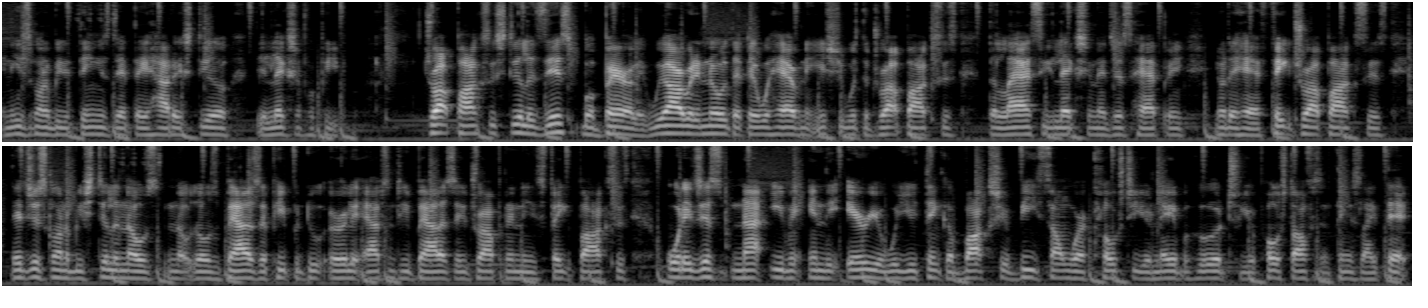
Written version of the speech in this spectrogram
and these are going to be the things that they how they steal the election for people. Drop boxes still exist, but barely. We already know that they were having an issue with the drop boxes. The last election that just happened, you know, they had fake drop boxes. They're just going to be stealing those you know, those ballots that people do early absentee ballots. They drop it in these fake boxes, or they're just not even in the area where you think a box should be, somewhere close to your neighborhood, to your post office, and things like that.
